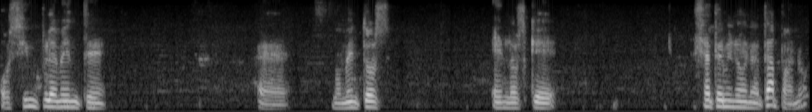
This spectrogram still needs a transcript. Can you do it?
o simplemente eh, momentos en los que se ha terminado una etapa, ¿no?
